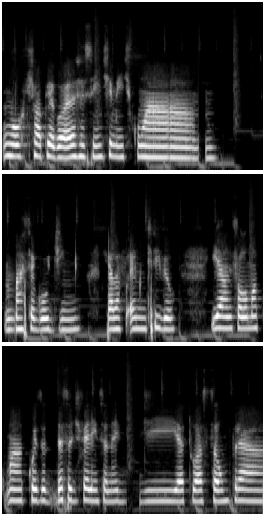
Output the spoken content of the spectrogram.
um workshop agora recentemente com a Márcia Goldinho, que ela é incrível. E ela me falou uma, uma coisa dessa diferença, né? De atuação para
